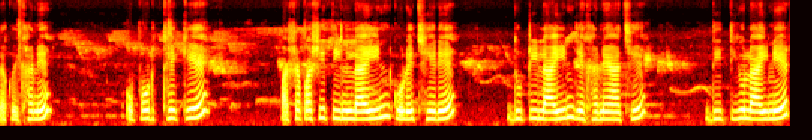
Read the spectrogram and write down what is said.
দেখো এখানে ওপর থেকে পাশাপাশি তিন লাইন করে ছেড়ে দুটি লাইন যেখানে আছে দ্বিতীয় লাইনের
